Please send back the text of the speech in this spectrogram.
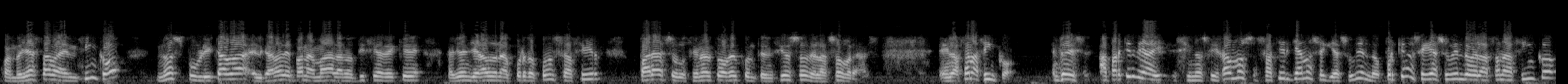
cuando ya estaba en 5, nos publicaba el canal de Panamá la noticia de que habían llegado a un acuerdo con SACIR para solucionar todo el contencioso de las obras. En la zona 5, entonces, a partir de ahí, si nos fijamos, SACIR ya no seguía subiendo. ¿Por qué no seguía subiendo de la zona 5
